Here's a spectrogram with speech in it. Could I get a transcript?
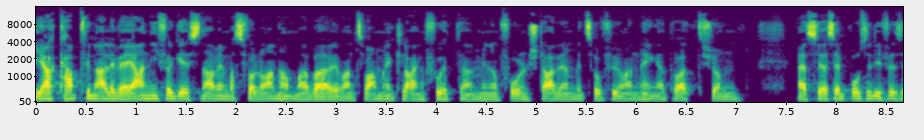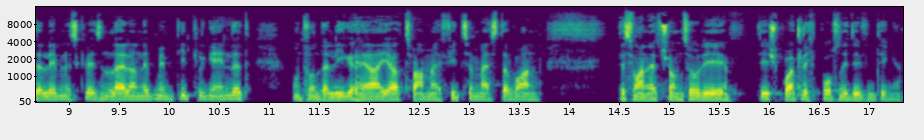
Ja, Cup-Finale wäre ja nie vergessen, auch wenn wir es verloren haben, aber wir waren zweimal in Klagenfurt äh, mit einem vollen Stadion mit so vielen Anhängern dort schon ein sehr, sehr positives Erlebnis gewesen. Leider nicht mit dem Titel geendet und von der Liga her, ja, zweimal Vizemeister waren. Das waren jetzt schon so die, die sportlich positiven Dinge.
